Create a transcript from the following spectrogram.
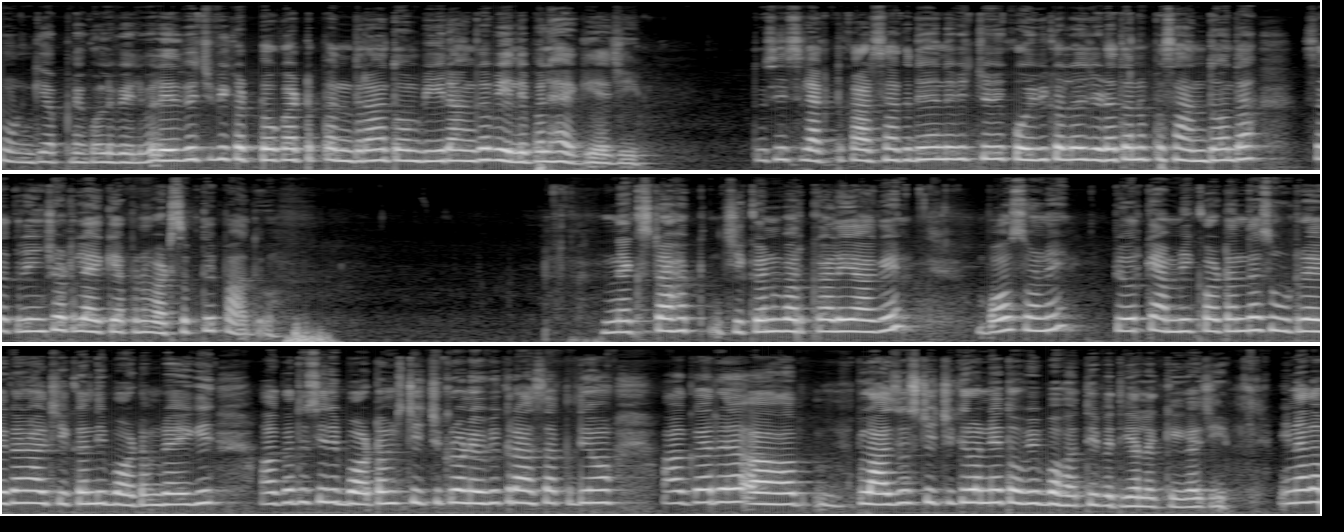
ਹੋਣਗੇ ਆਪਣੇ ਕੋਲ ਅਵੇਲੇਬਲ ਇਹਦੇ ਵਿੱਚ ਵੀ ਘੱਟੋ ਘੱਟ 15 ਤੋਂ 20 ਰੰਗ ਅਵੇਲੇਬਲ ਹੈਗੇ ਆ ਜੀ। ਤੁਸੀਂ ਸਿਲੈਕਟ ਕਰ ਸਕਦੇ ਹੋ, ਇਹਦੇ ਵਿੱਚ ਵੀ ਕੋਈ ਵੀ ਕਲਰ ਜਿਹੜਾ ਤੁਹਾਨੂੰ ਪਸੰਦ ਆਉਂਦਾ ਸਕਰੀਨਸ਼ਾਟ ਲੈ ਕੇ ਆਪਣੇ WhatsApp ਤੇ ਪਾ ਦਿਓ। ਨੈਕਸਟ ਆ ਚਿਕਨ ਵਰਕ ਵਾਲੇ ਆ ਗਏ, ਬਹੁਤ ਸੋਹਣੇ। ਪਿਓਰ ਕੈਮਰੀ ਕਾਟਨ ਦਾ ਸੂਟ ਰਹੇਗਾ, ਨਾਲ ਚਿਕਨ ਦੀ ਬਾਟਮ ਰਹੇਗੀ। ਅਗਰ ਤੁਸੀਂ ਇਹਦੀ ਬਾਟਮ ਸਟਿਚ ਕਰਾਉਣੀ, ਉਹ ਵੀ ਕਰਾ ਸਕਦੇ ਹੋ। ਅਗਰ ਪਲਾਜ਼ੋ ਸਟਿਚ ਕਰਾਉਣੇ ਤਾਂ ਉਹ ਵੀ ਬਹੁਤ ਹੀ ਵਧੀਆ ਲੱਗੇਗਾ ਜੀ। ਇਹਨਾਂ ਦਾ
